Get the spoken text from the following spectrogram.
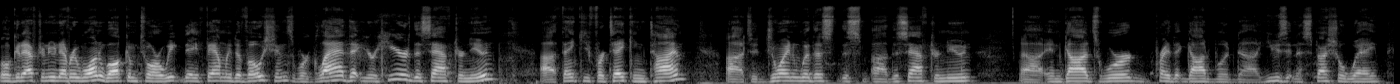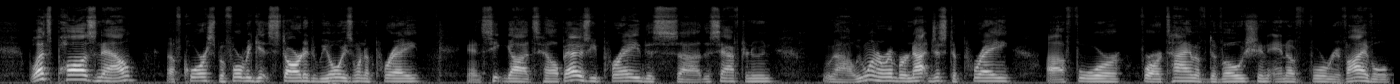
Well, good afternoon, everyone. Welcome to our weekday family devotions. We're glad that you're here this afternoon. Uh, thank you for taking time uh, to join with us this uh, this afternoon uh, in God's Word. Pray that God would uh, use it in a special way. But let's pause now. Of course, before we get started, we always want to pray and seek God's help. As we pray this uh, this afternoon, we want to remember not just to pray uh, for for our time of devotion and of for revival.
